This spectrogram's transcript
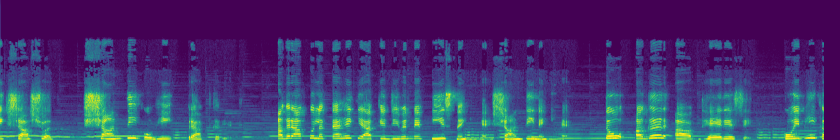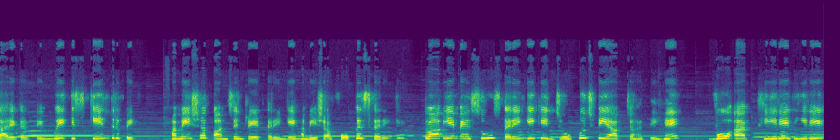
एक शाश्वत शांति को भी प्राप्त कर लेते हैं। अगर आपको लगता है कि आपके जीवन में पीस नहीं है, शांति नहीं है तो अगर आप धैर्य से कोई भी कार्य करते हुए इस केंद्र पे हमेशा कंसंट्रेट करेंगे, हमेशा फोकस करेंगे तो आप ये महसूस करेंगे कि जो कुछ भी आप चाहते हैं, वो आप धीरे धीरे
